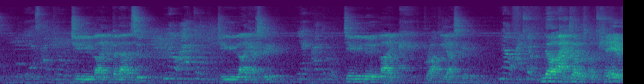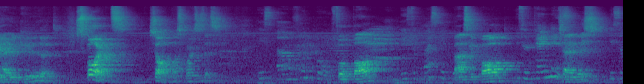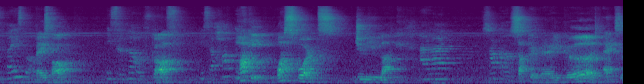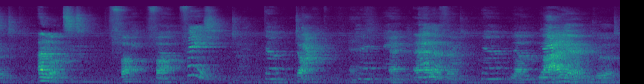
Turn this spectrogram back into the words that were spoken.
Yes, I do. Do you like banana soup? No, I don't. Do you like ice cream? Yes, I do. Do you like broccoli ice cream? No, I don't. No, I don't. Okay, very good. Sports. So, what sports is this? It's a football. Football, It's basketball. basketball, It's a tennis. tennis, It's a baseball. baseball, It's a golf. golf, It's a hockey. hockey. What sports do you like? I like soccer. Soccer, very good. Excellent. Animals. Fuck, fuck, Fish. The duck, an, an an elephant, The li- lion. Good.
